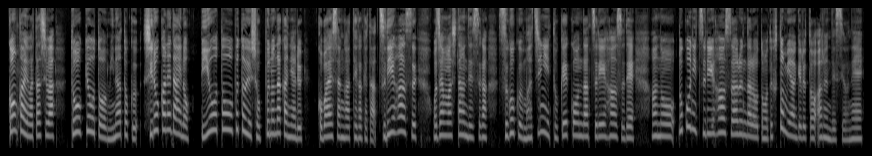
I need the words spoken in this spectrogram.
今回私は東京都港区白金台の美容トープというショップの中にある小林さんが手掛けたツリーハウスお邪魔したんですがすごく街に溶け込んだツリーハウスであのどこにツリーハウスあるんだろうと思ってふと見上げるとあるんですよね。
